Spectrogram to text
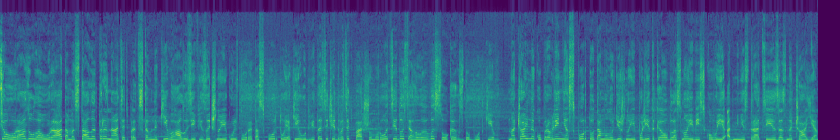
Цього разу лауреатами стали 13 представників галузі фізичної культури та спорту, які у 2021 році досягли високих здобутків. Начальник управління спорту та молодіжної політики обласної військової адміністрації зазначає,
